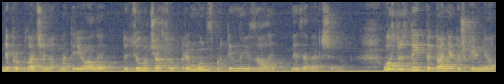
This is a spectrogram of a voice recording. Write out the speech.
не проплачено матеріали. До цього часу ремонт спортивної зали не завершено. Гостро стоїть питання дошкільнят.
